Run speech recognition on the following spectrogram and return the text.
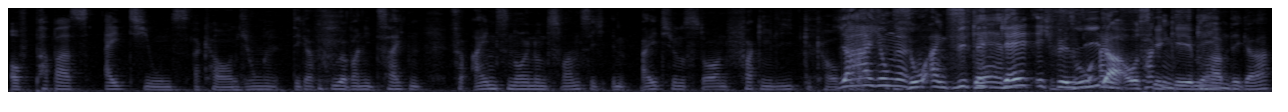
auf Papas iTunes-Account. Junge, Digga, früher waren die Zeiten für 1,29 im iTunes Store ein fucking Lied gekauft. Ja, Digga. Junge, so ein wie Scam. viel Geld ich für so Lieder ausgegeben Scam, hab. Digga.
